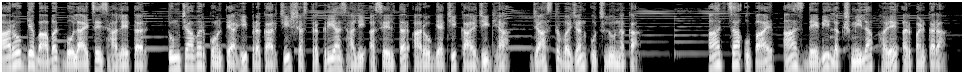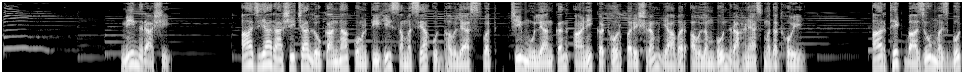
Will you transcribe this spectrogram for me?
आरोग्यबाबत बोलायचे झाले तर तुमच्यावर कोणत्याही प्रकारची शस्त्रक्रिया झाली असेल तर आरोग्याची काळजी घ्या. जास्त वजन उचलू नका. आजचा उपाय आज देवी लक्ष्मीला फळे अर्पण करा. मीन राशी. आज या राशीच्या लोकांना कोणतीही समस्या उद्भवल्यास स्वतःची मूल्यांकन आणि कठोर परिश्रम यावर अवलंबून राहण्यास मदत होईल. आर्थिक बाजू मजबूत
